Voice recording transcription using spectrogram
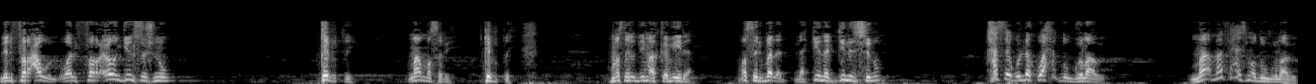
للفرعون. والفرعون جنسه شنو؟ قبطي. ما مصري. قبطي. مصر دي ما كبيرة. مصر بلد. لكن الجنس شنو؟ حتى يقول لك واحد دنقلاوي ما ما في حاجة اسمها دنقلاوي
